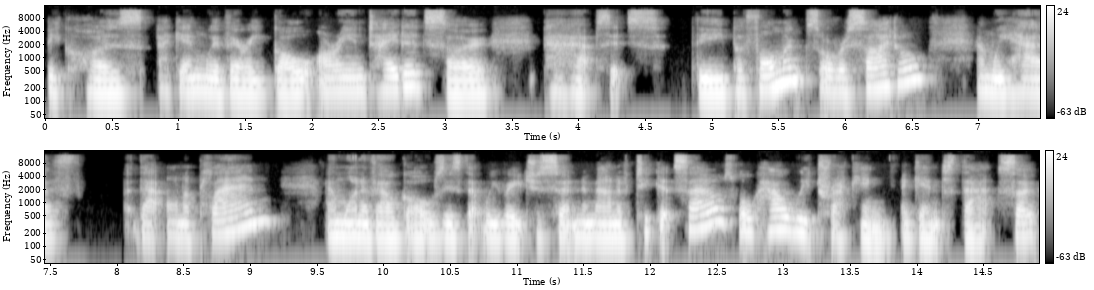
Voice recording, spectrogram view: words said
because again we're very goal orientated so perhaps it's the performance or recital and we have that on a plan and one of our goals is that we reach a certain amount of ticket sales. Well, how are we tracking against that? So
